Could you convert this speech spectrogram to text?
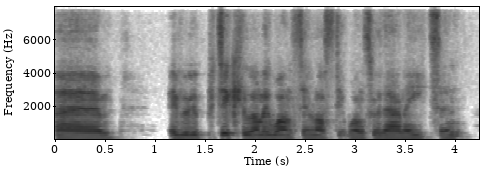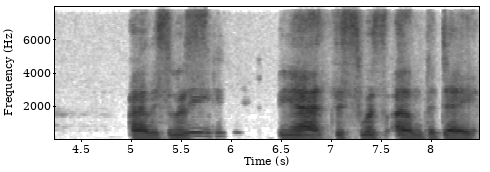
Um, particularly once he lost it once with Anne Eaton. And this was Indeed. yeah, this was um the day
